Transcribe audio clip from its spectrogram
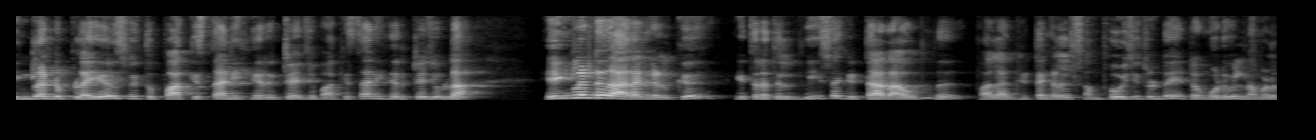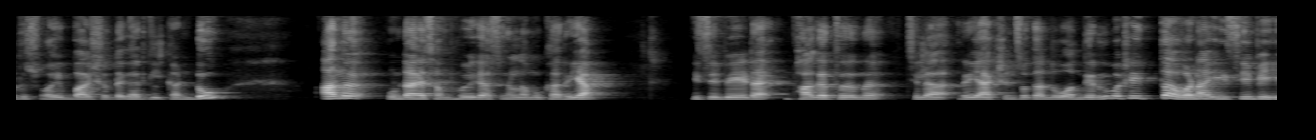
England players with Pakistani heritage Pakistani heritage ഉള്ള ഇംഗ്ലണ്ട് താരങ്ങൾക്ക് ഇത്തരത്തിൽ വിസ കിട്ടാതാവുന്നത് പല ഘട്ടങ്ങളിൽ സംഭവിച്ചിട്ടുണ്ട്. ഏറ്റവും ഒടുവിൽ നമ്മളത് ഷോയിബ് ബാഷറിന്റെ കാര്യത്തിൽ കണ്ടു. അന്ന് ഉണ്ടായ സംഭവവികാസങ്ങൾ നമുക്കറിയാം. ഇ സി ബിയുടെ ഭാഗത്ത് നിന്ന് ചില റിയാക്ഷൻസൊക്കെ അന്ന് വന്നിരുന്നു. പക്ഷേ ഇത്തവണ ഇ സി ബി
